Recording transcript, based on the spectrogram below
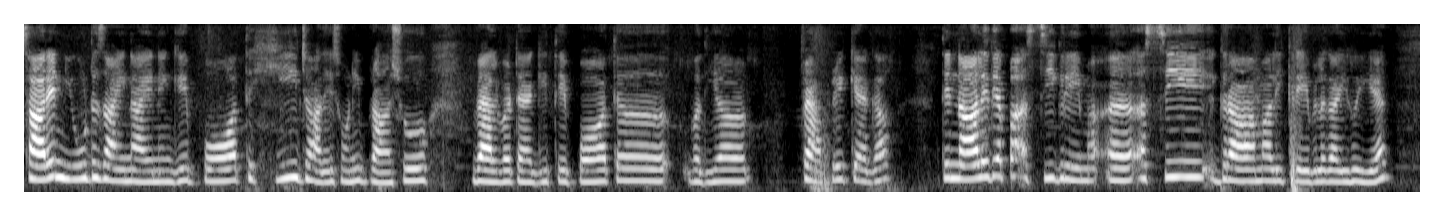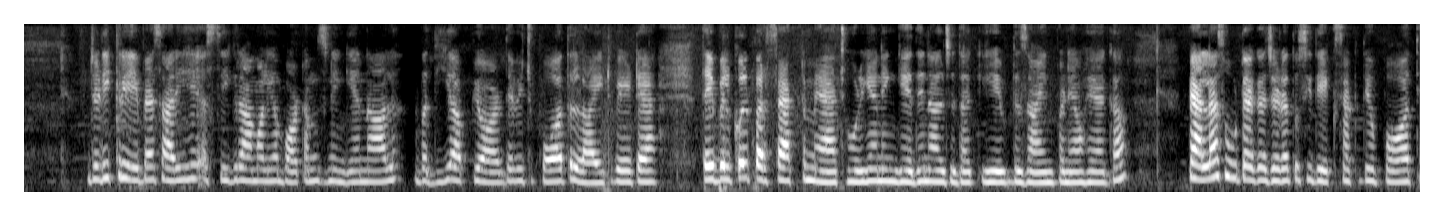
ਸਾਰੇ ਨਿਊ ਡਿਜ਼ਾਈਨ ਆਏ ਨੇਗੇ ਬਹੁਤ ਹੀ ਜ਼ਿਆਦਾ ਸੋਹਣੀ ਬ੍ਰਾਸ਼ੋ ਵੈਲਵਟ ਹੈਗੀ ਤੇ ਬਹੁਤ ਵਧੀਆ ਫੈਬਰਿਕ ਹੈਗਾ। ਤੇ ਨਾਲ ਇਹਦੇ ਆਪਾਂ 80 ਗ੍ਰਾਮ ਅ, 80 ਗ੍ਰਾਮ ਵਾਲੀ ਕਰੇਬ ਲਗਾਈ ਹੋਈ ਹੈ। ਜਿਹੜੀ ਕਰੇਬ ਹੈ ਸਾਰੀ ਇਹ 80 ਗ੍ਰਾਮ ਵਾਲੀਆਂ ਬਾਟਮਸ ਨੇਗੀਆਂ। ਨਾਲ ਵਧੀਆ ਪਿਓਰ ਦੇ ਵਿੱਚ ਬਹੁਤ ਲਾਈਟ weight ਹੈ ਤੇ ਬਿਲਕੁਲ ਪਰਫੈਕਟ ਮੈਚ ਹੋ ਰਹੀਆਂ ਨੇਗੀਆਂ ਇਹਦੇ ਨਾਲ ਜਿੱਦਾਂ ਕਿ ਇਹ ਡਿਜ਼ਾਈਨ ਬਣਿਆ ਹੋਇਆ ਹੈਗਾ। ਪਹਿਲਾ ਸੂਟ ਹੈਗਾ ਜਿਹੜਾ ਤੁਸੀਂ ਦੇਖ ਸਕਦੇ ਹੋ, ਬਹੁਤ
